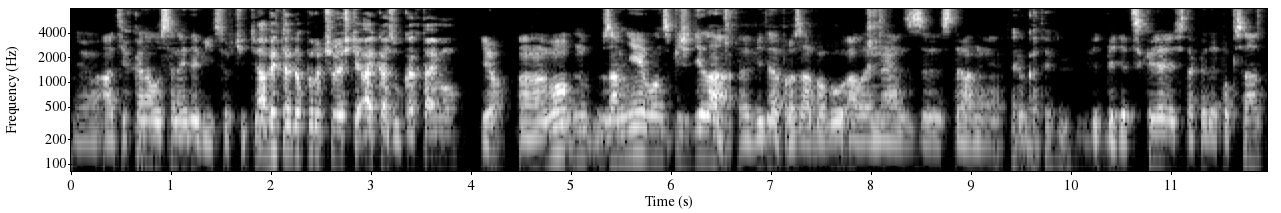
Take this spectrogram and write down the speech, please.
Jo, a těch kanálů se najde víc určitě. Já bych tak doporučil ještě Aika z Ukach Timeu. Jo. A on, no, za mě on spíš dělá eh, videa pro zábavu, ale ne z strany Edukativní. vě- vědecké, jestli takhle jde popsat.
